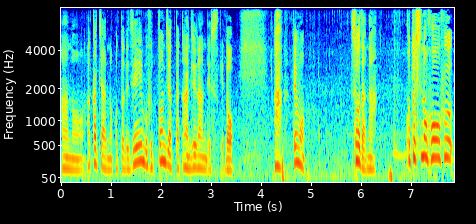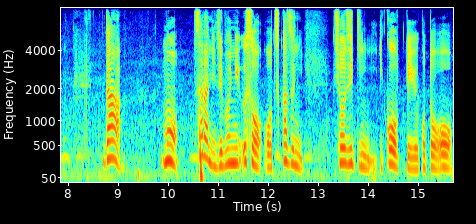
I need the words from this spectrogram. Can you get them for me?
あの赤ちゃんのことで全部吹っ飛んじゃった感じなんですけど。あでもそうだな。今年の抱負がもうさらに自分に嘘をつかずに正直にいこうっていうことを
